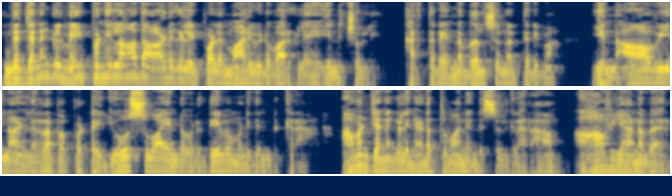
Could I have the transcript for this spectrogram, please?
இந்த ஜனங்கள் மெய்ப்பணில்லாத ஆடுகளைப் போல மாறிவிடுவார்களே என்று சொல்லி. கர்த்தர் என்ன பதில் சொன்னார் தெரியுமா? என் ஆவியினால் நிரப்பப்பட்ட யோசுவா என்ற ஒரு தேவ மனிதன் இருக்கிறார். அவன் ஜனங்களை நடத்துவான் என்று சொல்கிறார். ஆம் ஆவியானவர்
